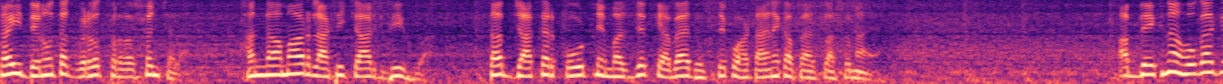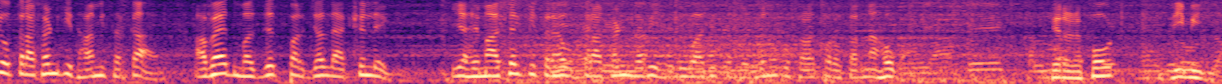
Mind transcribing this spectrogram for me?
कई दिनों तक विरोध प्रदर्शन चला, हंगामा और लाठीचार्ज भी हुआ। तब जाकर कोर्ट ने मस्जिद के अवैध हिस्से को हटाने का फैसला सुनाया। अब देखना होगा कि उत्तराखंड की धामी सरकार अवैध मस्जिद पर जल्द एक्शन लेगी। या हिमाचल की तरह उत्तराखंड में भी हिंदुवादी संगठनों को सड़क पर उतरना होगा। रिपोर्ट, जी मीडिया।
